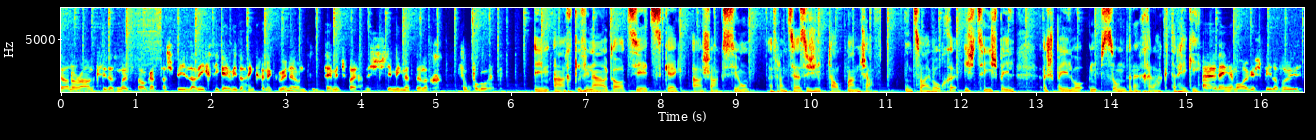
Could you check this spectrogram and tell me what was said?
Turnaround, gewesen, dass wir jetzt da das Spiel das Wichtige wieder haben können gewinnen und dementsprechend ist die Stimmung natürlich super gut. Im Achtelfinal geht es jetzt gegen Ajaccio, eine französische Topmannschaft. In zwei Wochen ist das Spiel ein Spiel, das einen besonderen Charakter hat. Ein ehemaliger Spieler von uns,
